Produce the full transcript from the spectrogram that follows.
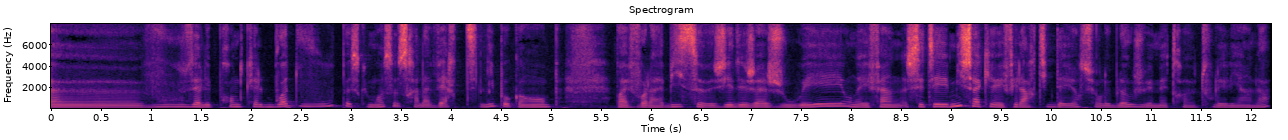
Euh, vous allez prendre quelle boîte, vous? Parce que moi, ce sera la verte, l'hippocampe. Bref, voilà, Abyss, euh, j'y ai déjà joué. On avait fait C'était Misha qui avait fait l'article d'ailleurs sur le blog, je vais mettre euh, tous les liens là.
